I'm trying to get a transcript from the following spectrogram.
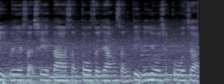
อิเลสะเชตา สันโตสยังสันตินิโยชโกจะ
